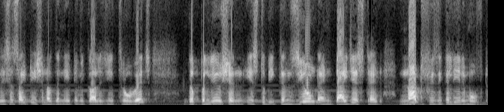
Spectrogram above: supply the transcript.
resuscitation of the native ecology through which the pollution is to be consumed and digested, not physically removed.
